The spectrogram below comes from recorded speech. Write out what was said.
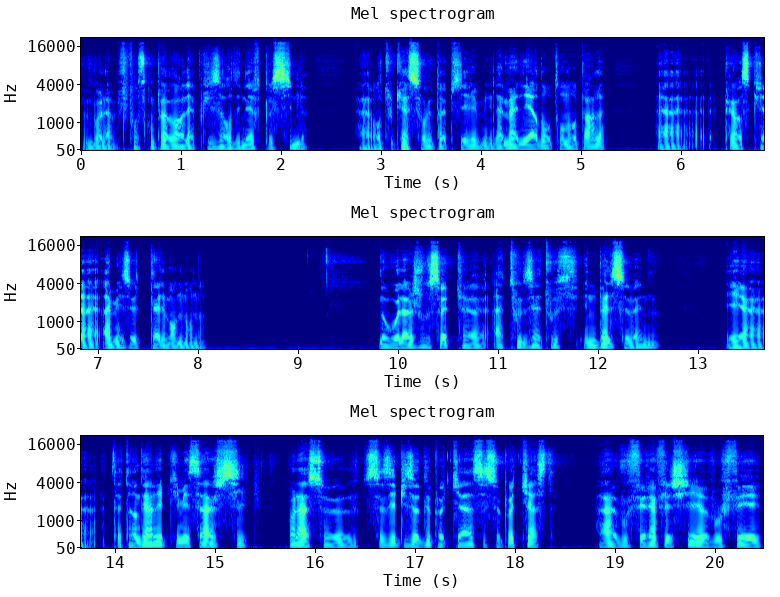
voilà, je pense qu'on peut avoir la plus ordinaire possible, en tout cas sur le papier, mais la manière dont on en parle, euh, peut inspirer à mes yeux tellement de monde. Donc voilà, je vous souhaite euh, à toutes et à tous une belle semaine. Et euh, peut-être un dernier petit message, si voilà ces épisodes de podcast et ce podcast vous fait réfléchir, vous fait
